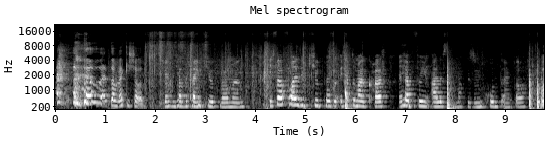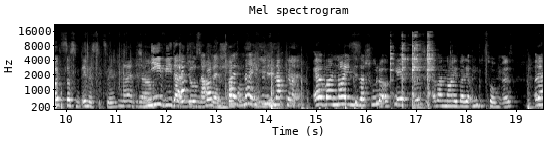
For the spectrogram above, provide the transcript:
also dann weggeschaut. Ich weiß nicht, ich hatte keinen cute Moment. Ich war voll die cute Person. Ich hatte mal einen Crush. Ich habe für ihn alles gemacht, wie so ein Hund einfach. Wolltest du das mit Ines erzählen? Nein, ich Ja. Nie wieder einen Jungen nachrennen. Nein, ich bin nicht nachgegangen. Er war neu in dieser Schule, okay? Er war neu, weil er umgezogen ist. Und er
